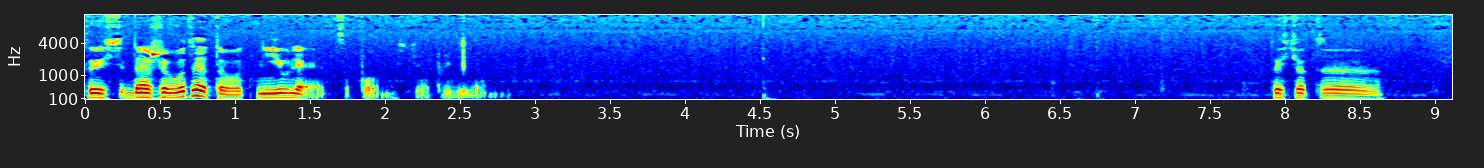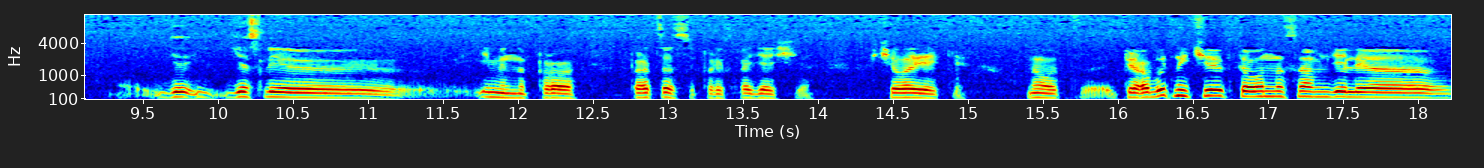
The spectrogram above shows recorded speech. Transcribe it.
То есть даже вот это вот не является полностью определенным. То есть вот э, если именно про процессы, происходящие в человеке, ну вот э, первобытный человек-то он на самом деле э,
